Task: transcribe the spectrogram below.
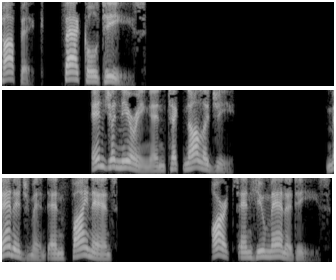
Topic: Faculties. Engineering and Technology. Management and Finance. Arts and Humanities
